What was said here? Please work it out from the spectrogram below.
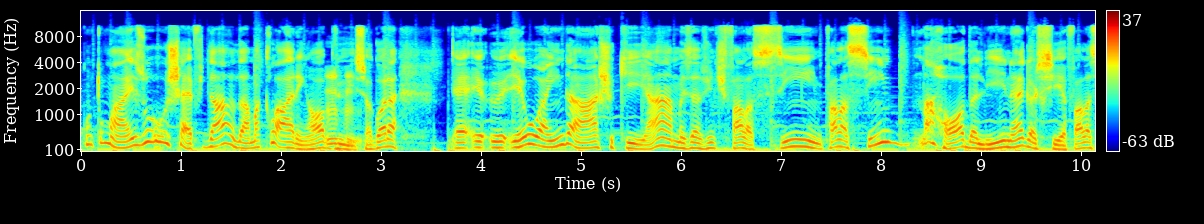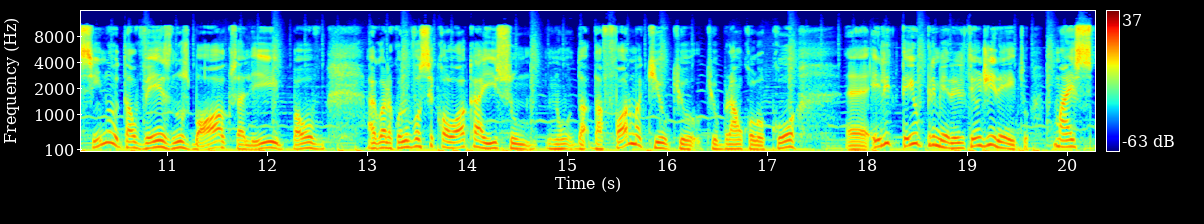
Quanto mais o chefe da, da McLaren, óbvio uhum. isso. Agora, é, eu, eu, ainda acho que, ah, mas a gente fala assim, fala assim na roda ali, né, Garcia? Fala assim, no, talvez nos boxes ali. Agora, quando você coloca isso no, da, da, forma que, que, o, que o Brown colocou, é, ele tem o primeiro, ele tem o direito, mas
